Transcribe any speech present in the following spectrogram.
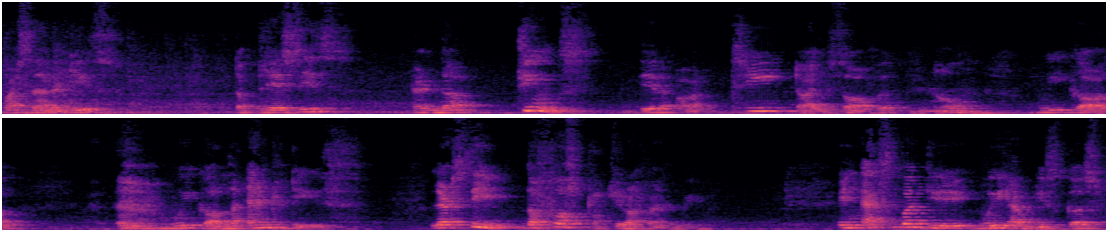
personalities, the places, and the things. There are three types of noun we call we call the entities. Let's see the first structure of NP. In X-bar theory, we have discussed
